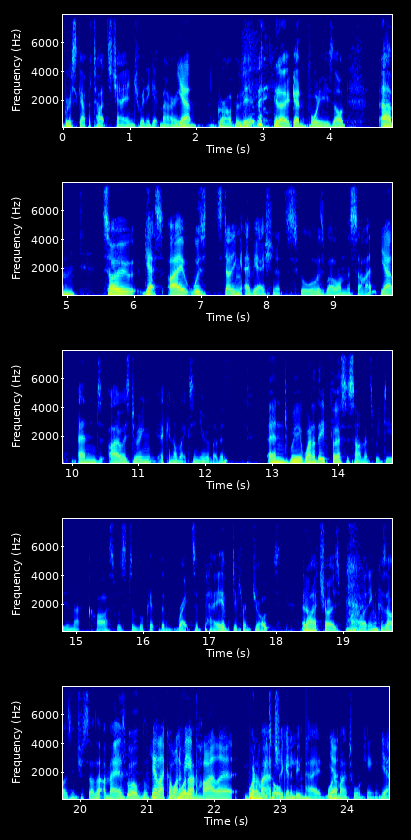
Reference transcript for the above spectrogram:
risk appetites change when you get married Yep. and grow up a bit. you know, again, forty years old. Um, so yes, I was studying aviation at school as well on the side, Yep. and I was doing economics in year eleven. And we one of the first assignments we did in that class was to look at the rates of pay of different jobs, and I chose piloting because I was interested. I was like, I may as well look. Yeah, like I want to be a I'm- pilot. What, are am I actually going to be paid? What Yeah. am I talking? Yeah.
